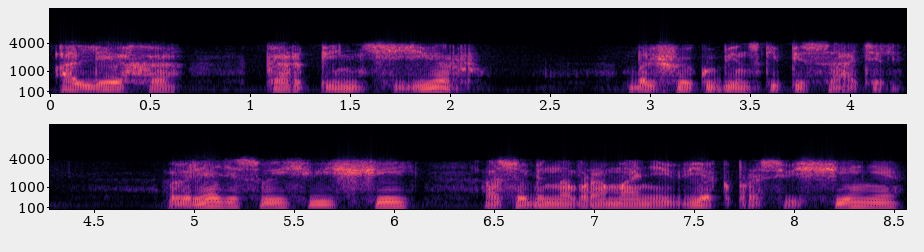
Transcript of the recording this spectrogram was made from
Алеха Карпентьер, большой кубинский писатель, в ряде своих вещей, особенно в романе «Век просвещения»,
